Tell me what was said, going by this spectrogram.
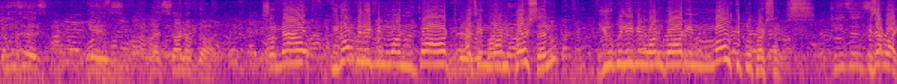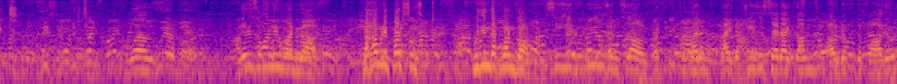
Jesus is the Son of God. So now you don't believe in one God as in one person. You believe in one God in multiple persons. Jesus, Is that right? Well, there is only one God. But how many persons within that one God? See, he reveals himself when, like Jesus said, I come out of the Father.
